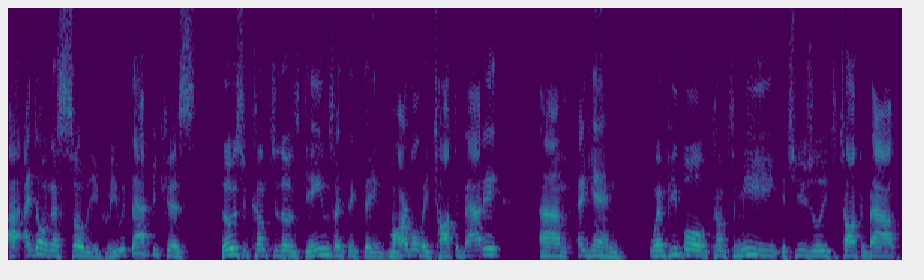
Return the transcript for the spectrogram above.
I, I don't necessarily agree with that because those who come to those games, I think they marvel, they talk about it. Um, again, when people come to me, it's usually to talk about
